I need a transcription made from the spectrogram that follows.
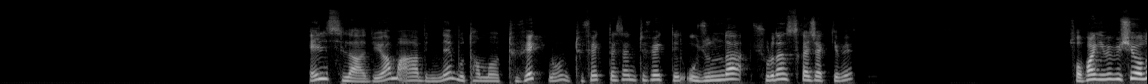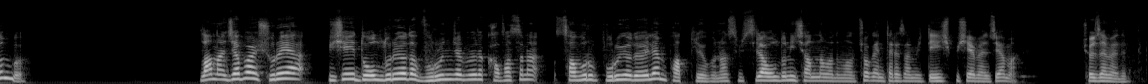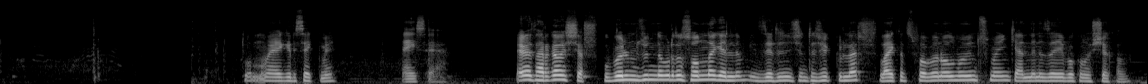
El silahı diyor ama abi ne bu tam o tüfek mi oğlum? Tüfek desen tüfek değil. Ucunda şuradan sıkacak gibi. Sopa gibi bir şey oğlum bu. Lan acaba şuraya bir şey dolduruyor da vurunca böyle kafasına savurup vuruyor da öyle mi patlıyor bu? Nasıl bir silah olduğunu hiç anlamadım. vallahi. Çok enteresan bir değişik bir şeye benziyor ama çözemedim. Turnuvaya girsek mi? Neyse. Evet arkadaşlar bu bölümümüzün de burada sonuna geldim. İzlediğiniz için teşekkürler. Like atıp abone olmayı unutmayın. Kendinize iyi bakın. Hoşçakalın.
